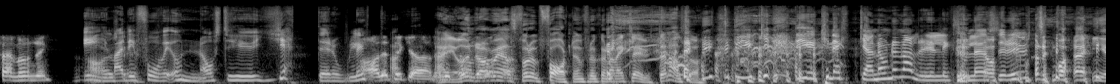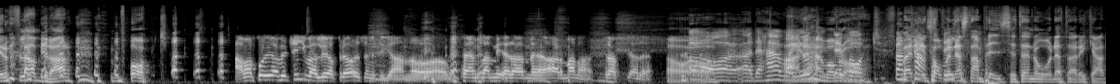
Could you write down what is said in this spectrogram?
500. Ingmar, det får vi unna oss. Det är ju jätteroligt. Ja, det tycker jag. Det är Nej, jag lite undrar om jag annorlunda. ens får upp farten för att kunna veckla ut den alltså. Det är, ju, det är ju knäckande om den aldrig liksom löser ut. Ja, det bara hänger och fladdrar bak. Ja, man får ju överdriva löprörelsen lite grann och pendla mera med armarna kraftigare. Ja, ja. Ja, det här var ju det här var bra. underbart. Men det tar väl Fantastiskt. nästan priset ändå detta Rickard,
